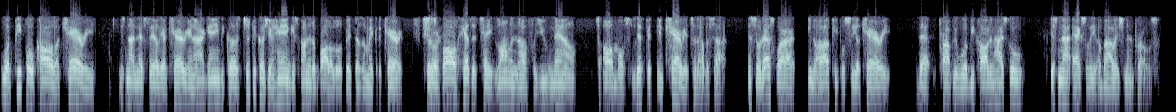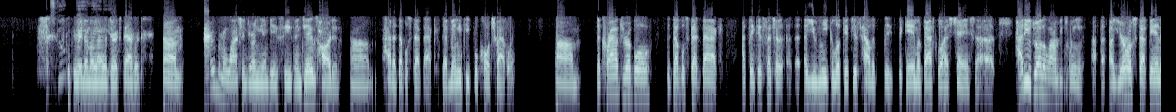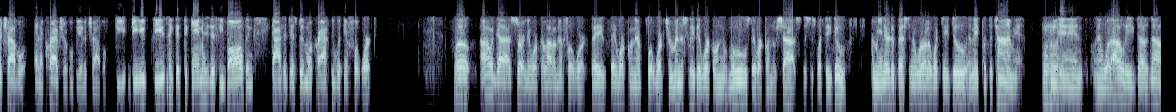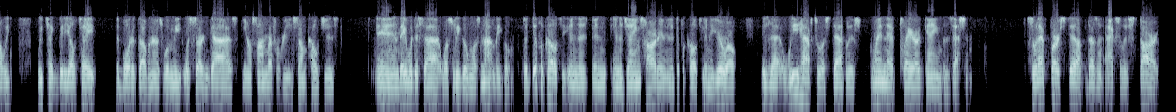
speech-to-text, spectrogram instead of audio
what people call a carry is not necessarily a carry in our game because just because your hand gets under the ball a little bit doesn't make it a carry. Does sure. the ball hesitate long enough for you now to almost lift it and carry it to the other side? And so that's why, you know, a lot of people see a carry that probably would be called in high school, it's not actually a violation in the pros. Scoop B Radio on the line with Derek Stafford. Um, I remember watching during the NBA season, James Harden um, had a double step back that many people call traveling. Um, the crab dribble, the double step back, I think is such a, a, a unique look at just how the, the, the game of basketball has changed. Uh, how do you draw the line between a, a euro step being a travel and a crab dribble being a travel? Do you do you do you think that the game has just evolved and guys have just been more crafty with their footwork? Well, our guys certainly work a lot on their footwork. They they work on their footwork tremendously. They work on new moves. They work on new shots. This is what they do. I mean, they're the best in the world at what they do, and they put the time in. Mm-hmm. And and what our league does now, we we take videotape the board of governors will meet with certain guys, you know, some referees, some coaches, and they will decide what's legal and what's not legal. The difficulty in the in in the James Harden and the difficulty in the Euro is that we have to establish when that player gained possession. So that first step doesn't actually start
